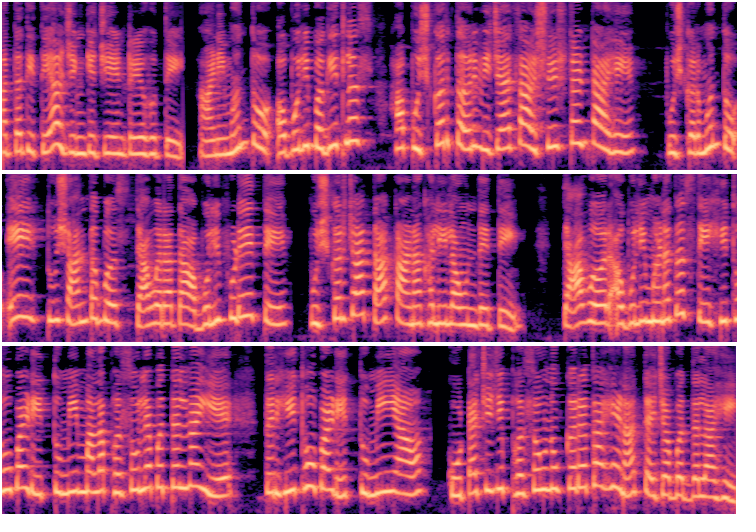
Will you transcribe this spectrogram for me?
आता तिथे अजिंक्यची एंट्री होते. आणि म्हणतो अबोली बघितलंस? हा पुष्कर तर विजयाचा असिस्टंट आहे. पुष्कर म्हणतो ए तू शांत बस त्यावर आता अबोली पुढे येते. पुष्करच्या आता कानाखाली लावून देते. त्यावर अबोली म्हणत असते ही थोबाडीत तुम्ही मला फसवल्याबद्दल नाहीये तर ही थोबाडीत तुम्ही या कोटाची जी फसवणूक करत आहे ना त्याच्याबद्दल आहे.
